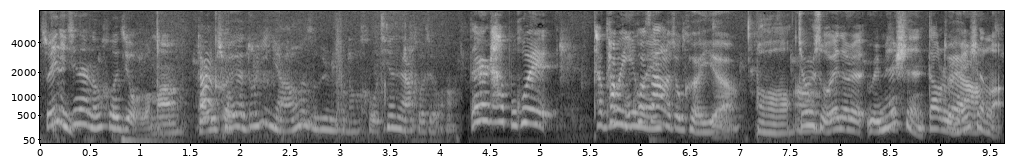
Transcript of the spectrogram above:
所以你现在能喝酒了吗？当然可以，都一年了，为什么不能喝？我天天在家喝酒啊。但是他不会，他不它会因为不扩散了就可以，哦，就是所谓的 remission 到 remission 了，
